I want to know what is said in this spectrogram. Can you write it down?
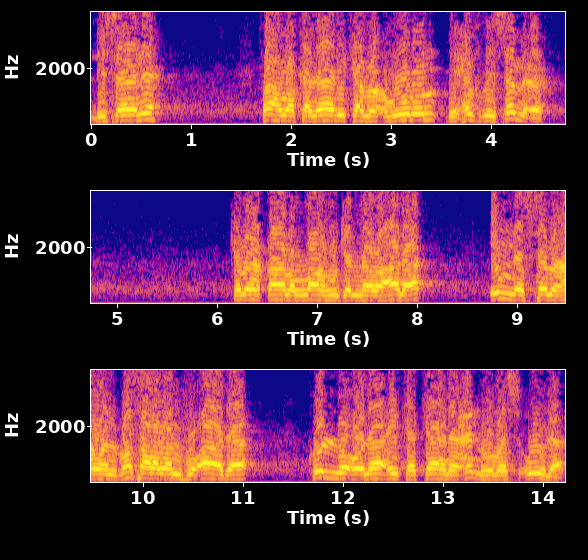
لسانه فهو كذلك مأمور بحفظ سمعه. كما قال الله جل وعلا إن السمع والبصر والفؤاد كل أولئك كان عنه مسؤولا.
